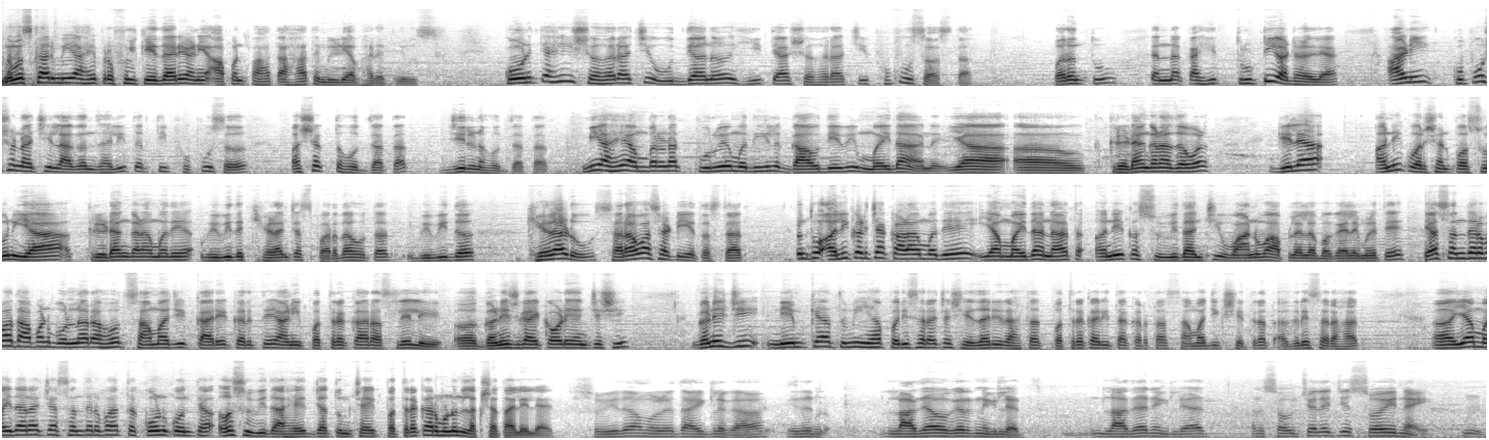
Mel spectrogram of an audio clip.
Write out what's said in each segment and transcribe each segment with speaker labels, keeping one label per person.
Speaker 1: नमस्कार मी आहे प्रफुल केदारे आणि आपण पाहत आहात मीडिया भारत न्यूज. कोणत्याही शहराची उद्यानं ही त्या शहराची फुफ्फुसं असतात. परंतु त्यांना काही त्रुटी आढळल्या आणि कुपोषणाची लागण झाली तर ती फुफ्फुसं अशक्त होत जातात जीर्ण होत जातात. मी आहे अंबरनाथ पूर्वेमधील गावदेवी मैदान या क्रीडांगणाजवळ. गेल्या अनेक वर्षांपासून या क्रीडांगणामध्ये विविध खेळांच्या स्पर्धा होतात. विविध खेळाडू सरावासाठी येत असतात. परंतु अलीकडच्या काळामध्ये या मैदानात अनेक सुविधांची वानवा आपल्याला बघायला मिळते. या संदर्भात आपण बोलणार आहोत सामाजिक कार्यकर्ते आणि पत्रकार असलेले गणेश गायकवाड यांच्याशी. गणेशजी नेमक्या तुम्ही ह्या परिसराच्या शेजारी राहतात पत्रकारिता करतात सामाजिक क्षेत्रात अग्रेसर आहात. या मैदानाच्या संदर्भात कोणकोणत्या असुविधा आहेत ज्या तुमच्या एक पत्रकार म्हणून लक्षात आलेल्या आहेत?
Speaker 2: सुविधामुळे तर ऐकलं का? इथे लाद्या वगैरे निघल्यात. लाद्या निघल्यात आणि शौचालयाची सोय नाही.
